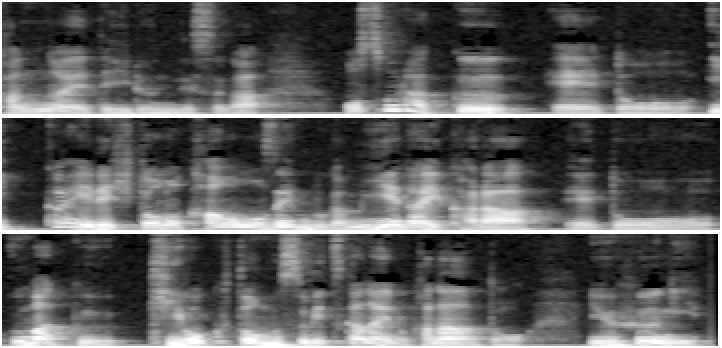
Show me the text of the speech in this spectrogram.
考えているんですがおそらく、えーと、1回で人の顔の全部が見えないから、えー、とうまく記憶と結びつかないのかなというふうに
